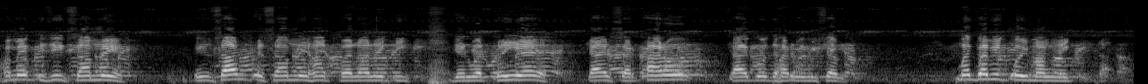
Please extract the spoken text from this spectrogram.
हमें किसी के सामने, इंसान के सामने हाथ फैलाने की ज़रूरत नहीं है, चाहे सरकार हो, चाहे कोई धर्म मिशन। मैं कभी कोई मांग नहीं करता।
